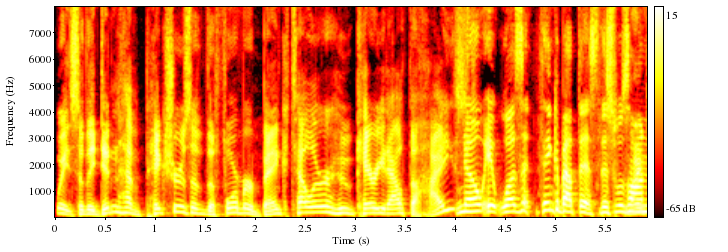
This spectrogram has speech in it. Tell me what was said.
Wait, so they didn't have pictures of the former bank teller who carried out the heist? No, it wasn't. Think about this. This was on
